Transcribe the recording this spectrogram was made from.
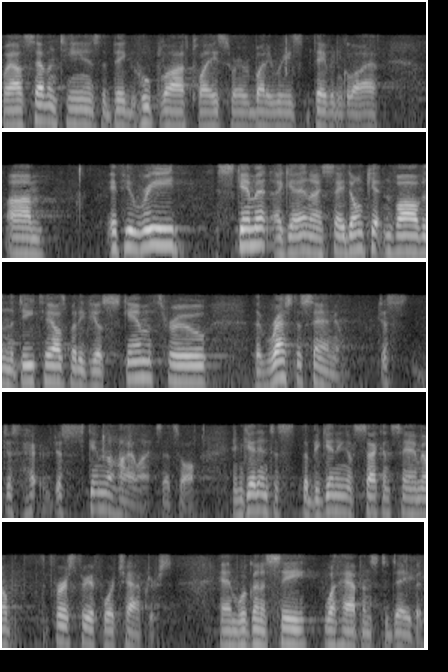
well, 17 is the big hoopla place where everybody reads David and Goliath. Um, if you read, skim it, again, I say don't get involved in the details, but if you skim through the rest of Samuel, just just, just skim the highlights, that's all. And get into the beginning of 2 Samuel, the first three or four chapters. And we're going to see what happens to David.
